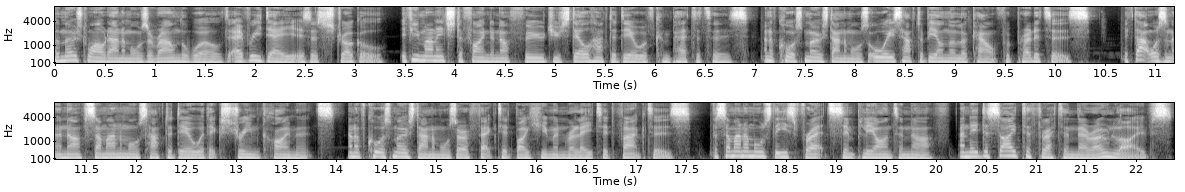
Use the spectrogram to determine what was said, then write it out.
For most wild animals around the world, every day is a struggle. If you manage to find enough food, you still have to deal with competitors. And of course, most animals always have to be on the lookout for predators. If that wasn't enough, some animals have to deal with extreme climates. And of course, most animals are affected by human related factors. For some animals, these threats simply aren't enough, and they decide to threaten their own lives.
